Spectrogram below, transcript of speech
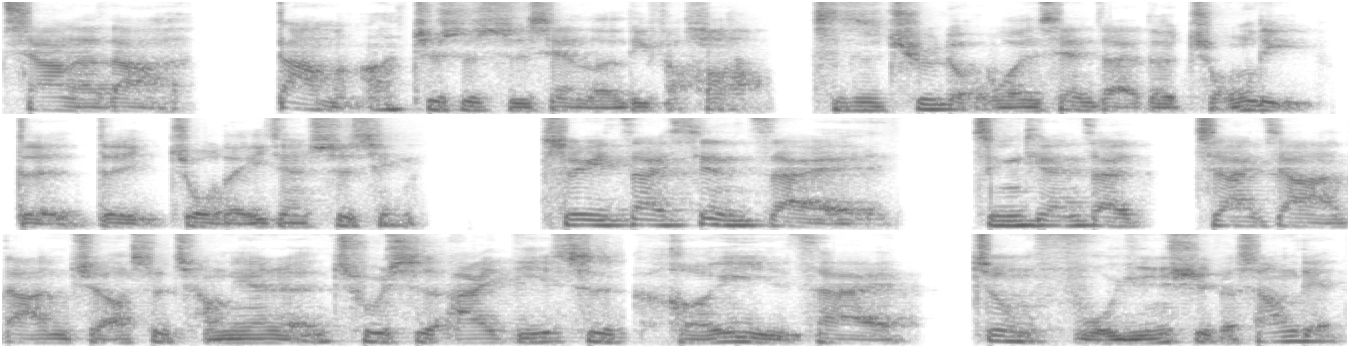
加拿大大马就是实现了立法化，这是 Trudeau 我们现在的总理的的做的一件事情。所以在现在今天在在加拿大，你只要是成年人出示 ID 是可以在政府允许的商店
